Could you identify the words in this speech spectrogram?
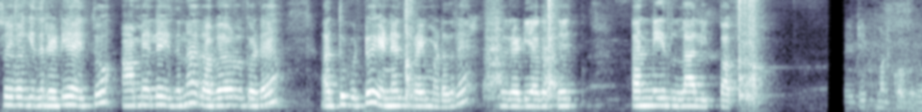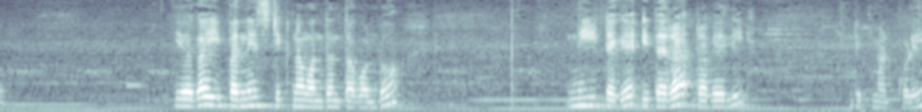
ಸೊ ಇವಾಗ ಇದು ರೆಡಿ ಆಯಿತು. ಆಮೇಲೆ ಇದನ್ನು ರವೆ ಒಳಗಡೆ ಅದ್ದು ಬಿಟ್ಟು ಎಣ್ಣೆಲಿ ಫ್ರೈ ಮಾಡಿದ್ರೆ ರೆಡಿ ಆಗುತ್ತೆ. ಪನ್ನೀರ್ ಲಾಲಿಪಾಪ್. ಎಡಿಟ್ ಮಾಡ್ಕೋಬೋದು. ಇವಾಗ ಈ ಪನ್ನೀರ್ ಸ್ಟಿಕ್ನ ಒಂದೊಂದು ತಗೊಂಡು ನೀಟಾಗೆ ಈ ಥರ ರವೆಯಲ್ಲಿ ಡಿಪ್ ಮಾಡ್ಕೊಳ್ಳಿ.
